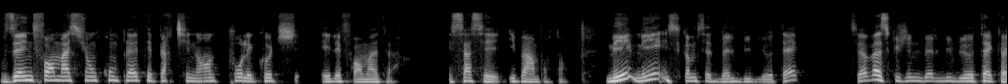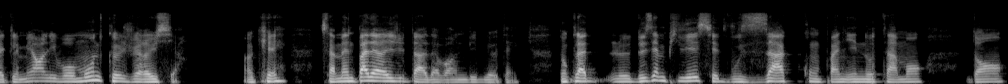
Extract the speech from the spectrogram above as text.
Vous avez une formation complète et pertinente pour les coachs et les formateurs. Et ça, c'est hyper important. Mais, mais c'est comme cette belle bibliothèque. C'est pas parce que j'ai une belle bibliothèque avec les meilleurs livres au monde que je vais réussir. OK? Ça ne mène pas des résultats d'avoir une bibliothèque. Donc, le deuxième pilier, c'est de vous accompagner notamment dans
